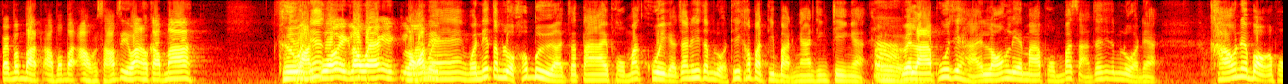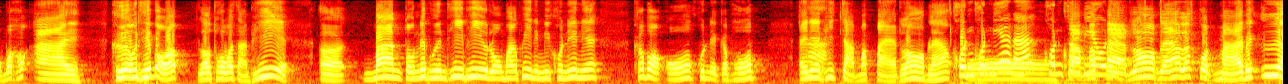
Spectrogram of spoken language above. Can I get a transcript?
ไปบำบัดเอาบำบัดเอาสามสี่วันเอากลับมาคือหวันวาดเนี้ยกลัวอีกระแวงอีกหลอนระแวอีกงวันนี้ตำรวจเขาเบื่อจะตายผมมาคุยกับเจ้าหน้าที่ตำรวจที่เขาปฏิบัติงานจริงๆอะค่ะ เวลาผู้เสียหายร้องเรียนมาผมประสานเจ้าหน้าที่ตำรวจเนี่ยเขาเนี่ยบอกกับผมว่าเขาอาย คือบางทีบอกว่าเราโทรประสานพี่เอ่อบ้านตรงในพื้นที่พี่โรงพักพี่เนี่ยมีคนนี้นี้เขาบอกโอ้คุณเอกภพ ไอ้เนี่ยค่ะพี่จับมา 8 รอบแล้ว คนคนเนี้ยนะ คนคนจับเดีมายวเนี่ย8รอบแล้ว แล้วกฎหมายไปเอื้อ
